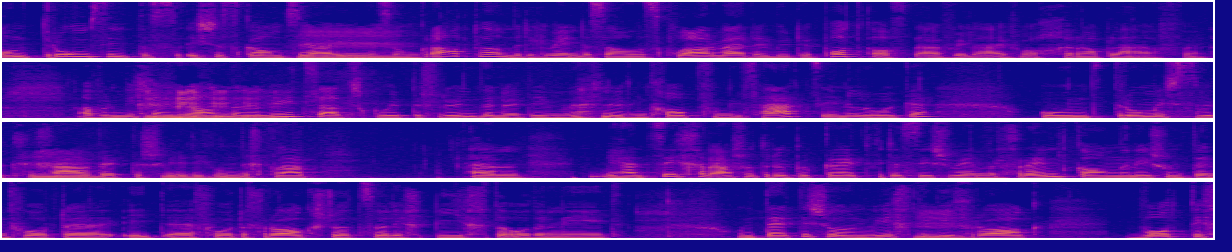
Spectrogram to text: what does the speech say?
Und darum sind das, ist das Ganze auch immer so ein Gratwanderung. Wenn das alles klar wäre, würde der Podcast auch viel einfacher ablaufen. Aber wir können anderen Leuten, selbst guten Freunden, nicht in, nicht in den Kopf und ins Herz hineinschauen. Und darum ist es wirklich auch dort schwierig. Und ich glaube, ähm, wir haben sicher auch schon darüber geredet, wie das ist, wenn man fremdgegangen ist und dann vor der, äh, vor der Frage steht, soll ich beichten oder nicht. Und dort ist schon eine wichtige mhm. Frage, wollte ich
